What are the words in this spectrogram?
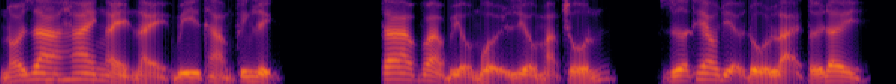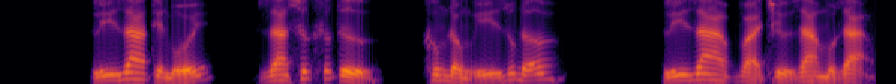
nói ra hai ngày này bi thảm kinh lịch. Ta và biểu mội liều mạng trốn, dựa theo địa đồ lại tới đây. Lý gia tiền bối, ra sức khước tử, không đồng ý giúp đỡ. Lý gia và trừ ra một dạng,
